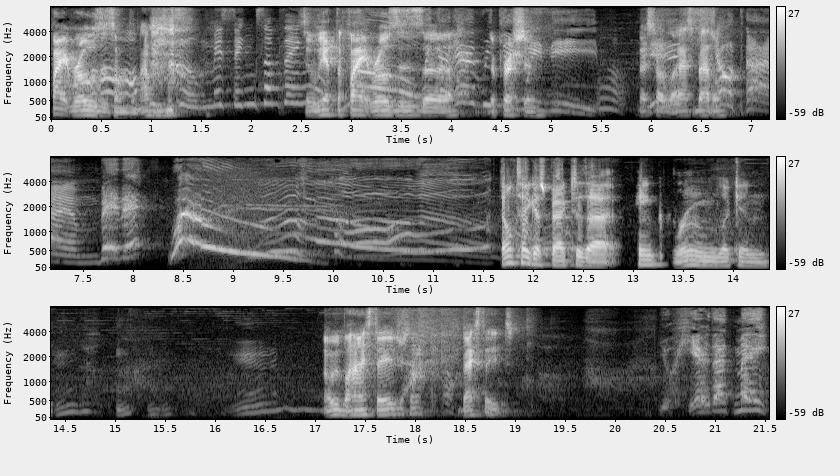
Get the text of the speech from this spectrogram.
fight Rose or something. I we don't know. missing something? So we have to fight Rose's uh, depression. need. That's our last battle. Showtime, baby. Woo! Don't take us back to that pink room looking. Are we behind stage or something? Backstage? You hear that, May?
